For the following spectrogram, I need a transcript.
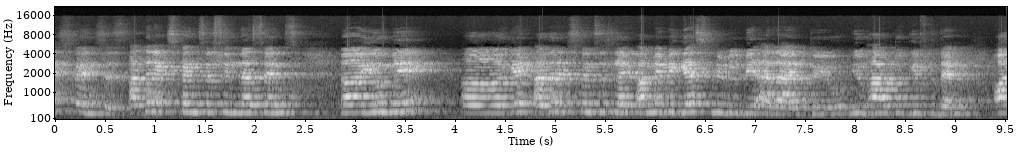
expenses. Other expenses in the sense uh, you may uh, get other expenses like uh, maybe guests will be arrived to you. You have to gift them or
